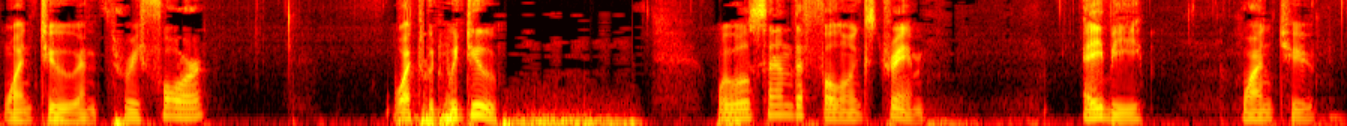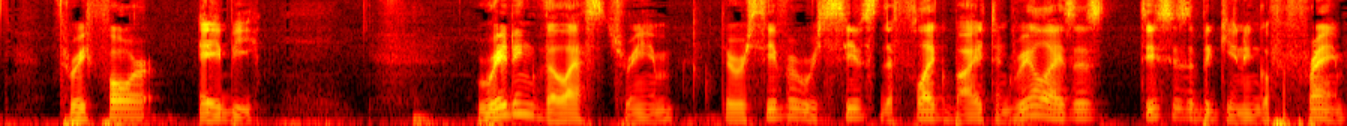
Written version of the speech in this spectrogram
1, 2, and 3, 4, what would we do? We will send the following stream, AB 1, 2, 3, 4, AB. Reading the last stream, the receiver receives the flag byte and realizes this is the beginning of a frame.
